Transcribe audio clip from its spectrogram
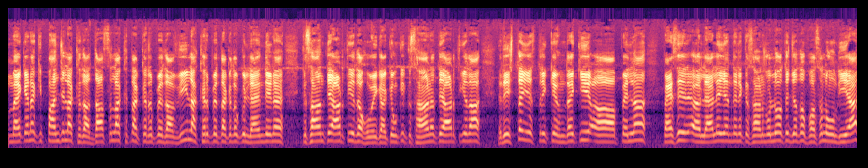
ਮੈਂ ਕਹਿੰਦਾ ਕਿ 5 ਲੱਖ ਦਾ 10 ਲੱਖ ਤੱਕ ਰੁਪਏ ਦਾ 20 ਲੱਖ ਰੁਪਏ ਤੱਕ ਦਾ ਕੋਈ ਲੈਣ ਦੇਣ ਹੈ ਕਿਸਾਨ ਤੇ ਆੜਤੀਏ ਦਾ ਹੋਏਗਾ ਕਿਉਂਕਿ ਕਿਸਾਨ ਅਤੇ ਆੜਤੀਏ ਦਾ ਰਿਸ਼ਤਾ ਹੀ ਇਸ ਤਰੀਕੇ ਹੁੰਦਾ ਕਿ ਪਹਿਲਾਂ ਪੈਸੇ ਲੈ ਲਏ ਜਾਂਦੇ ਨੇ ਕਿਸਾਨ ਵੱਲੋਂ ਤੇ ਜਦੋਂ ਫਸਲ ਆਉਂਦੀ ਆ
